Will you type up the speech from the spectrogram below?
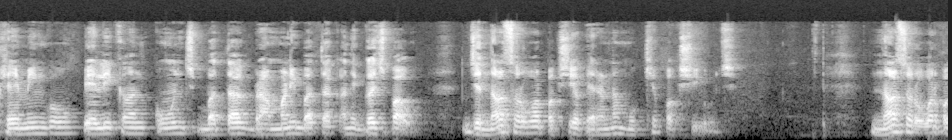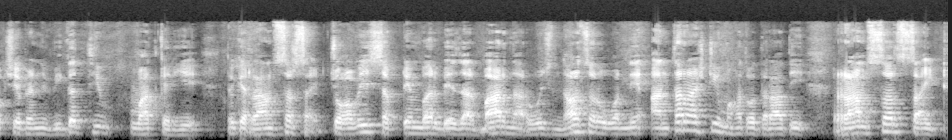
ફ્લેમિંગો, પેલિકન, કુંજ, બતક, બ્રાહ્મણી બતક અને ગજબાઉ જે નળ સરોવર પક્ષી અભયારણ્યના મુખ્ય પક્ષીઓ છે. નળ સરોવર પક્ષી અભયારણ્યની વિગતથી વાત કરીએ તો કે રામસર સાઇટ ચોવીસ સપ્ટેમ્બર બે હજાર બારના રોજ નળ સરોવરને આંતરરાષ્ટ્રીય મહત્વ ધરાવતી રામસર સાઇટ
